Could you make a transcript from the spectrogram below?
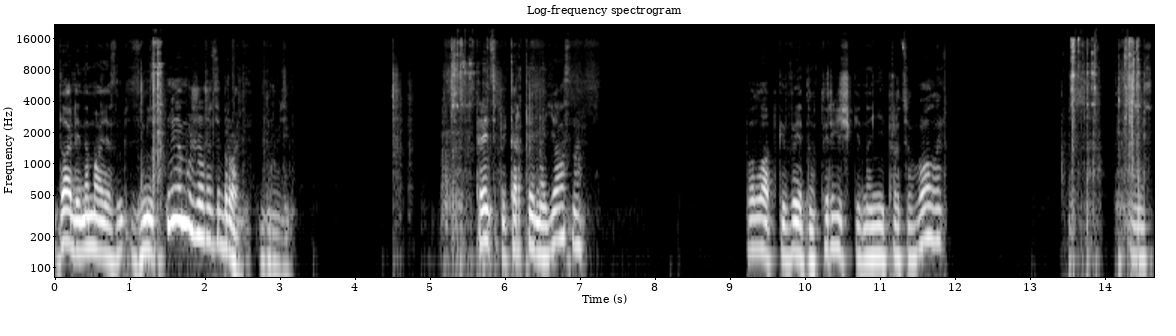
Далі немає зм- змісту. Ну, я можу розібрати, друзі. В принципі, картина ясна. По лапки видно, трішки на ній працювали. Ось.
